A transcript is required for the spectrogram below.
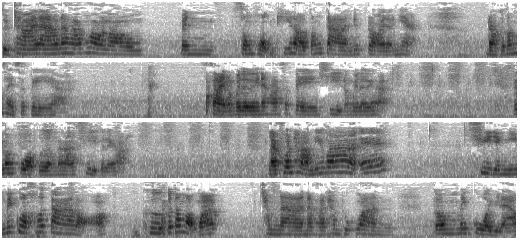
สุดท้ายแล้วนะคะ พอเราเป็นทรงผมที่เราต้องการเรียบร้อยแล้วเนี่ย เราก็ต้องใส่สเปรย์ค่ะ ใส่ลงไปเลยนะคะ สเปรย์ฉีดลงไปเลยค่ะ ไม่ต้องกลัวเปลืองนะคะ ฉีดไปเลยค่ะ หลายคนถามดิว่า เอ๊ะ ฉีดอย่างนี้ไม่กลัวเข้าตาเหรอ คือก็ต้องบอกว่าชำนาญนะคะทำทุกวัน ก็ไม่กลัวอยู่แล้ว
